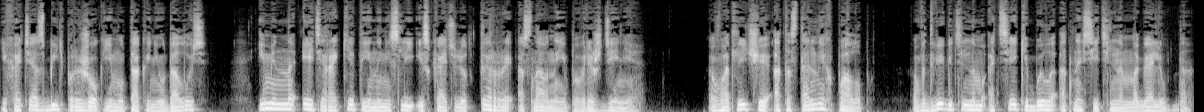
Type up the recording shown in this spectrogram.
И хотя сбить прыжок ему так и не удалось, именно эти ракеты и нанесли искателю Терры основные повреждения. В отличие от остальных палуб, в двигательном отсеке было относительно многолюдно.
